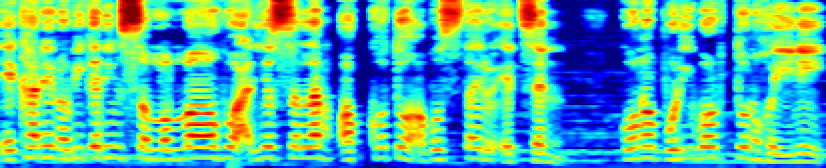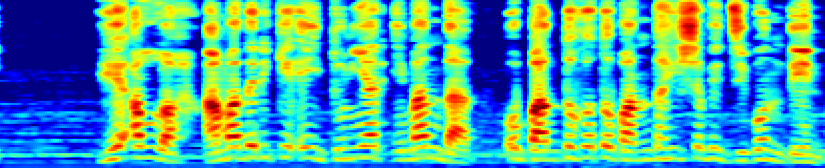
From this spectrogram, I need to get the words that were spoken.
এখানে নবী করিম সাল্লাহ আলিয়াল্লাম অক্ষত অবস্থায় রয়েছেন, কোনো পরিবর্তন হয়নি। হে আল্লাহ, আমাদেরকে এই দুনিয়ার ইমানদার ও বাধ্যগত বান্ধা হিসেবে জীবন দিন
